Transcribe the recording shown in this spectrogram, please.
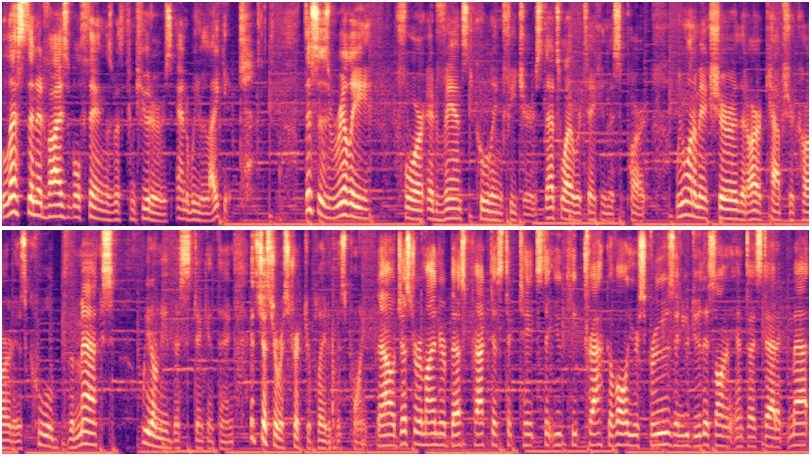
less than advisable things with computers, and we like it. This is really for advanced cooling features. That's why we're taking this apart. We want to make sure that our capture card is cooled to the max. We don't need this stinking thing. It's just a restrictor plate at this point. Now, just a reminder, best practice dictates that you keep track of all your screws and you do this on an anti-static mat.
